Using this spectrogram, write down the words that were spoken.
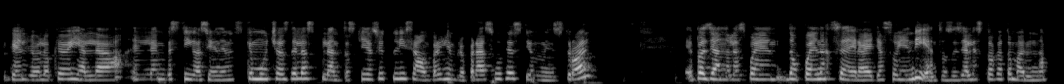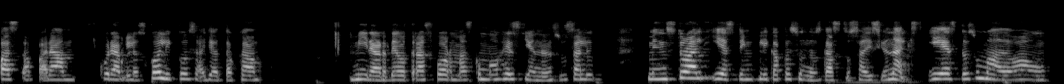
Porque yo lo que veía en la, en la investigación es que muchas de las plantas que ya se utilizaban, por ejemplo, para su gestión menstrual, pues ya no las pueden, no pueden acceder a ellas hoy en día. Entonces ya les toca tomar una pasta para curar los cólicos, allá toca mirar de otras formas cómo gestionan su salud menstrual y esto implica pues unos gastos adicionales. Y esto sumado a un,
